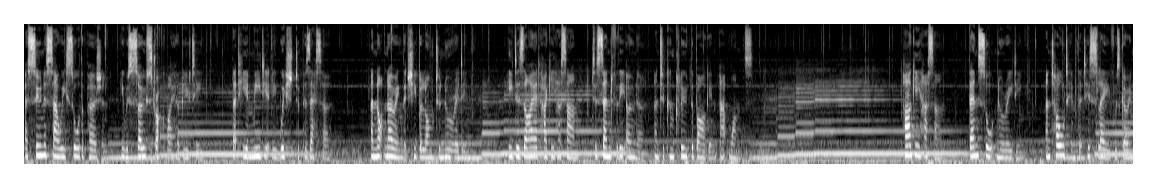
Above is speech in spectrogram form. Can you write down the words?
As soon as Sawi saw the Persian, he was so struck by her beauty that he immediately wished to possess her. And not knowing that she belonged to Noureddin, he desired Hagi Hassan to send for the owner and to conclude the bargain at once. Hagi Hassan then sought Noureddin and told him that his slave was going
